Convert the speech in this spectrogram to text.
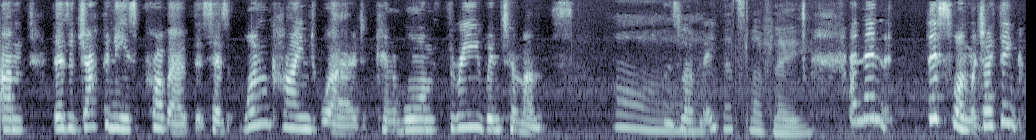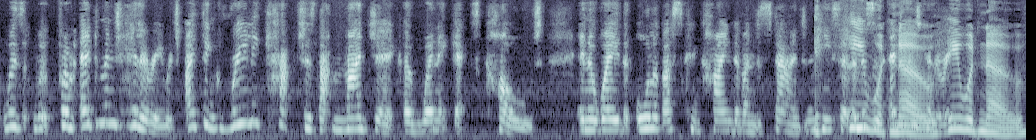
Um, there's a Japanese proverb that says, one kind word can warm three winter months. Oh, that's lovely. That's lovely. And then this one, which I think was from Edmund Hillary, which I think really captures that magic of when it gets cold in a way that all of us can kind of understand. And he said, he would know. Hillary, he would know.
